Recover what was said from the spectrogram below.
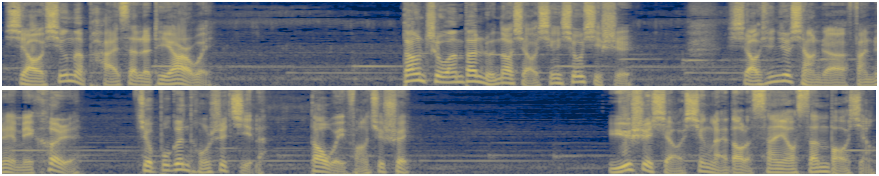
小星呢排在了第二位。当值完班轮到小星休息时，小星就想着反正也没客人，就不跟同事挤了，到尾房去睡。于是小星来到了三幺三包厢，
